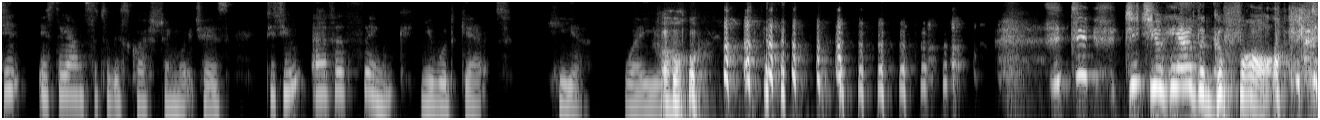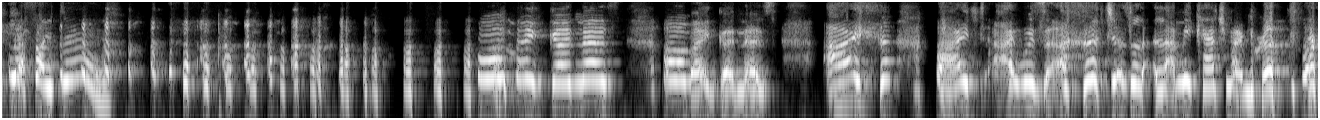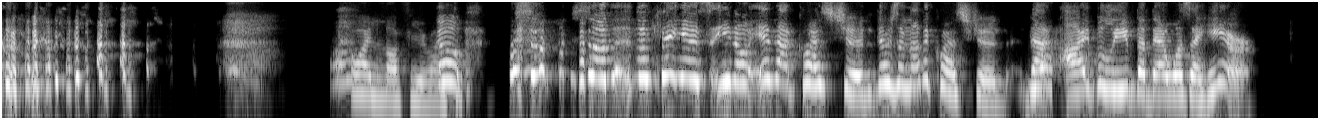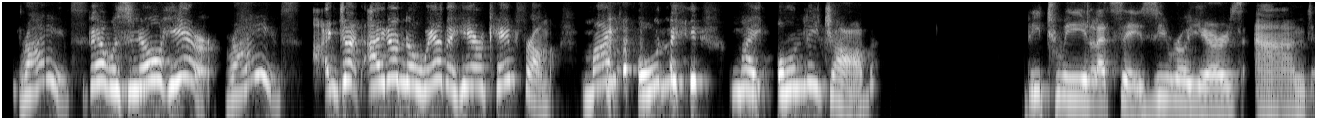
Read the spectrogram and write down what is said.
did, is the answer to this question which is did you ever think you would get here where you oh did, did you hear the guffaw? yes, I did. oh my goodness! Oh my goodness! I, I, I was uh, just let me catch my breath for a minute. Oh, I love you. I oh, so, so the, the thing is, you know, in that question, there's another question that yeah. I believe that there was a here. Right. There was no here. Right. I don't I don't know where the here came from. My only my only job between, let's say, zero years and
